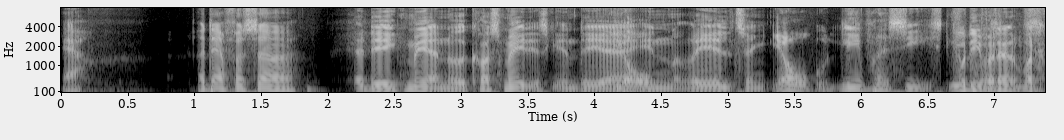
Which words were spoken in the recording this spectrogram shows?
er. Og derfor så... Er det ikke mere noget kosmetisk, end det er Jo. en reel ting? Jo, lige præcis. Lige Fordi, præcis. hvordan, hvordan,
